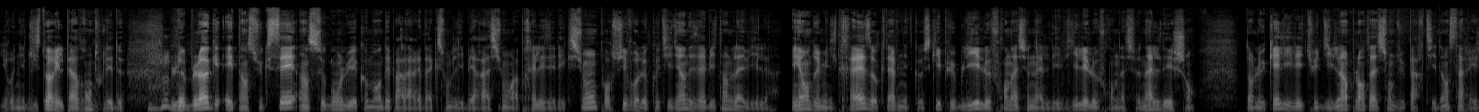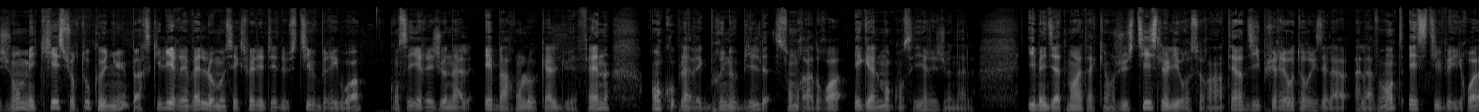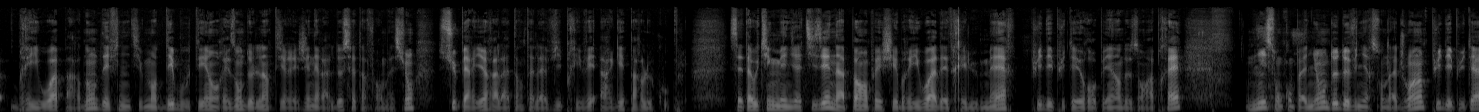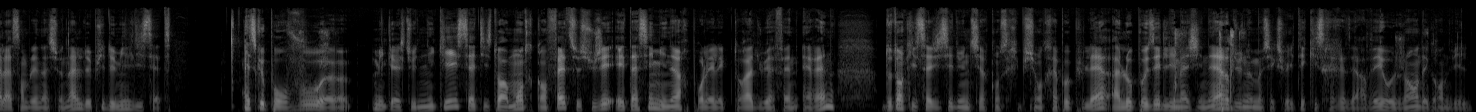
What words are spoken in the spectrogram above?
ironie de l'histoire, ils perdront tous les deux. Le blog est un succès, un second lui est commandé par la rédaction de Libération après les élections pour suivre le quotidien des habitants de la ville. Et en 2013, Octave Nitkowski publie Le Front National des Villes et le Front National des Champs, dans lequel il étudie l'implantation du parti dans sa région, mais qui est surtout connu parce qu'il y révèle l'homosexualité de Steve Briouat, conseiller régional et baron local du FN, en couple avec Bruno Bild, son bras droit, également conseiller régional. Immédiatement attaqué en justice, le livre sera interdit puis réautorisé à la vente et Steve Briouat, pardon, définitivement débouté en raison de l'intérêt général de cette information supérieur à l'atteinte à la vie privée arguée par le couple. Cet outing médiatisé n'a pas empêché Briouat d'être élu maire, puis député européen deux ans après, ni son compagnon de devenir son adjoint, puis député à l'Assemblée nationale depuis 2017. Est-ce que pour vous, euh, Michael Studnicki, cette histoire montre qu'en fait ce sujet est assez mineur pour l'électorat du FN-RN, d'autant qu'il s'agissait d'une circonscription très populaire, à l'opposé de l'imaginaire d'une homosexualité qui serait réservée aux gens des grandes villes?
